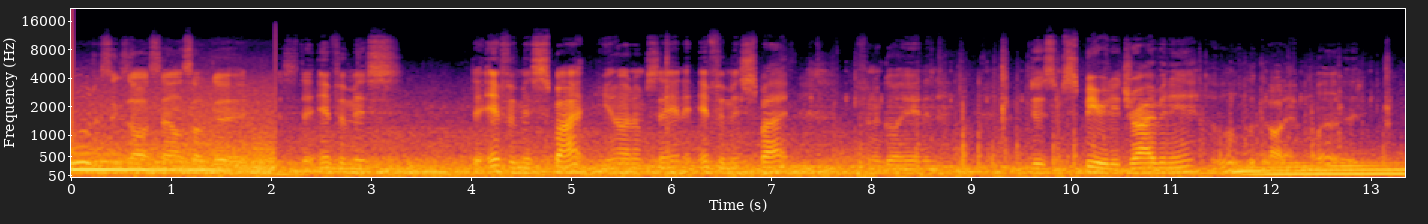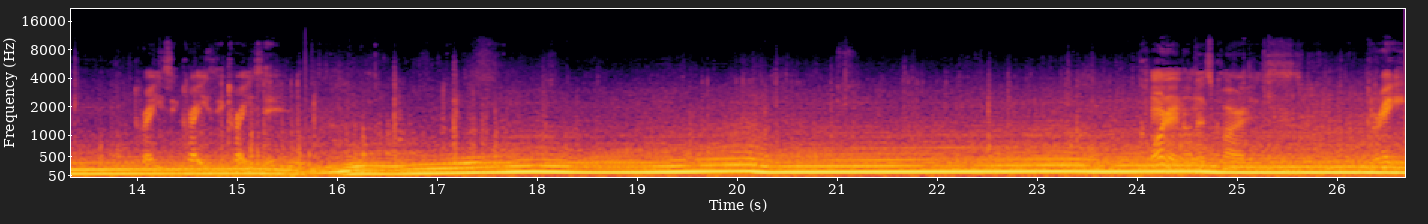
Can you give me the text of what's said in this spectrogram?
Ooh, this exhaust sounds so good. This is the infamous, the infamous spot. You know what I'm saying? The infamous spot. I'm gonna go ahead and do some spirited driving in. Ooh, look at all that mud. Crazy, crazy, crazy. Cornering on this car is great.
